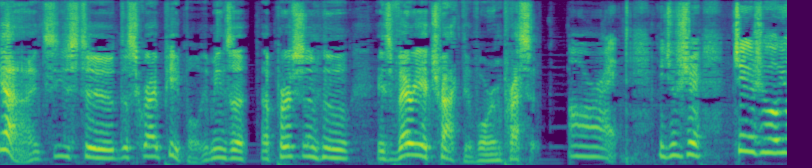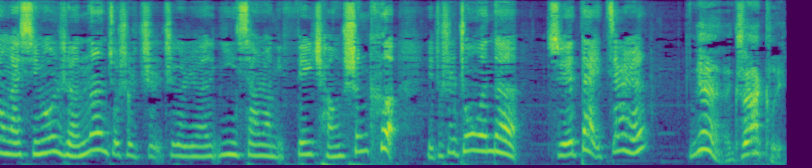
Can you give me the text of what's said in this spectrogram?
Yeah, it's used to describe people. It means a, a person who is very attractive or impressive. All right，也就是这个时候用来形容人呢，就是指这个人印象让你非常深刻，也就是中文的绝代佳人。 Yeah, exactly.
